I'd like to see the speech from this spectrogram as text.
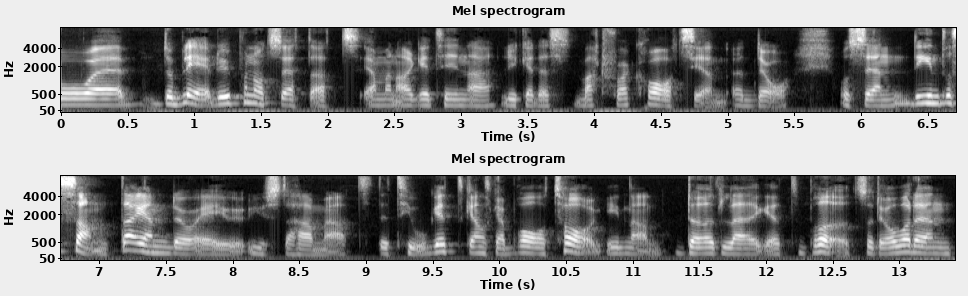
Och eh, då blev det ju på något sätt att ja, men Argentina lyckades matcha Kroatien ändå. Och sen det intressanta ändå är ju just det här med att det tog ett ganska bra tag innan dödläget bröt. Så då var det en,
